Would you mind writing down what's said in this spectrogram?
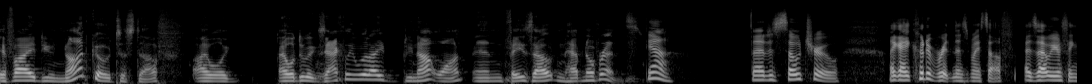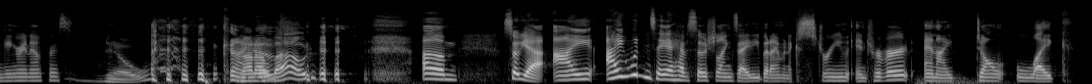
If I do not go to stuff, I will I will do exactly what I do not want and phase out and have no friends. Yeah. That is so true. Like I could have written this myself. Is that what you're thinking right now, Chris? No, not of. out loud. Um, so yeah, I I wouldn't say I have social anxiety, but I'm an extreme introvert, and I don't like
